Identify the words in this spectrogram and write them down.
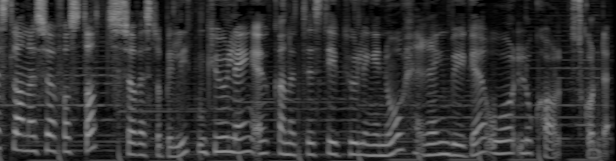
Vestlandet sør for Stad sørvest opp i liten kuling, økende til stiv kuling i nord, regnbyger og lokal skodde.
